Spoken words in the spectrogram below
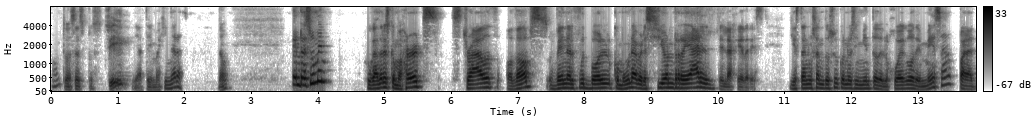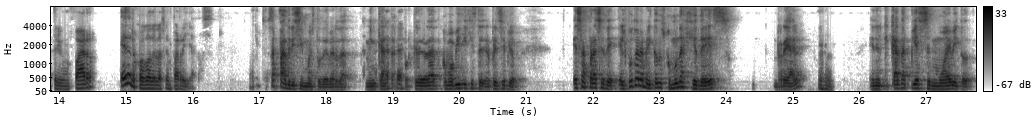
Entonces, pues, ¿Sí? ya te imaginarás, ¿no? En resumen, jugadores como Hertz, Stroud o Dobbs ven al fútbol como una versión real del ajedrez y están usando su conocimiento del juego de mesa para triunfar en el juego de los emparrillados. Está padrísimo esto, de verdad. Me encanta, porque de verdad, como bien dijiste al principio, esa frase de el fútbol americano es como un ajedrez real en el que cada pieza se mueve y todo.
